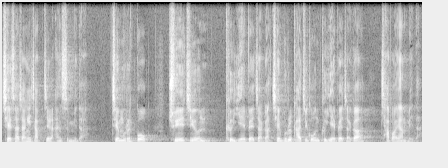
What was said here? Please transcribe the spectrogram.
제사장이 잡질 않습니다. 제물은 꼭 죄 지은 그 예배자가 재물을 가지고 온 그 예배자가 잡아야 합니다.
